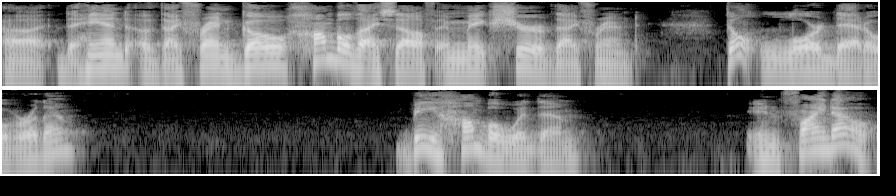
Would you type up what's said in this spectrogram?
uh, the hand of thy friend, go humble thyself and make sure of thy friend. Don't lord that over them. Be humble with them and find out,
